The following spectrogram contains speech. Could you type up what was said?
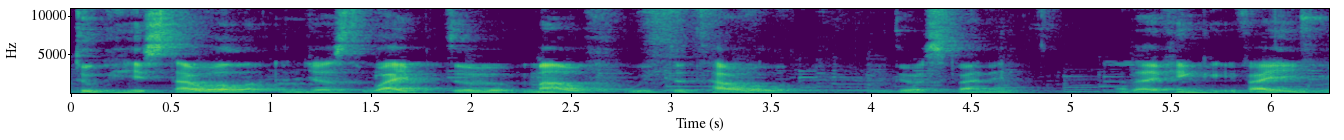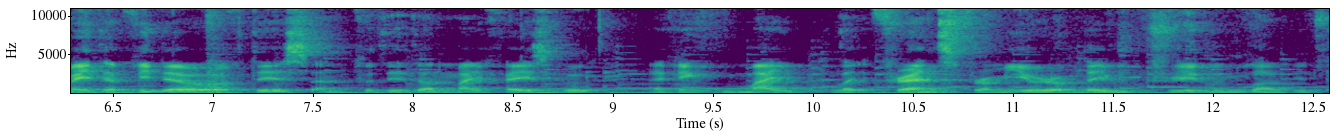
took his towel and just wiped the mouth with the towel. It was funny. But I think if I made a video of this and put it on my Facebook, I think my like friends from Europe they would really love it.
